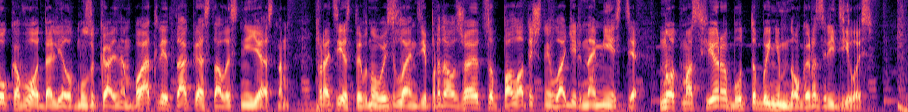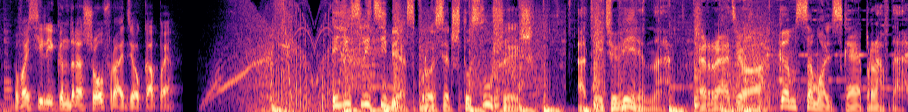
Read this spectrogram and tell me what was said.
Кто кого одолел в музыкальном батле, так и осталось неясным. Протесты в Новой Зеландии продолжаются, палаточный лагерь на месте, но атмосфера будто бы немного разрядилась. Василий Кондрашов, Радио КП. Если тебя спросят, что слушаешь, ответь уверенно. Радио «Комсомольская правда».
